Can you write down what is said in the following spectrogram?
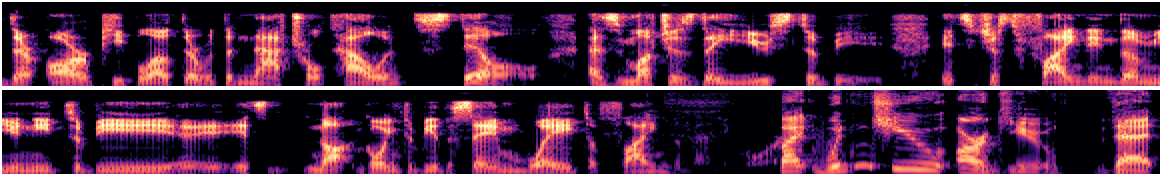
there are people out there with the natural talent still, as much as they used to be. It's just finding them. You need to be. It's not going to be the same way to find them anymore. But wouldn't you argue that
